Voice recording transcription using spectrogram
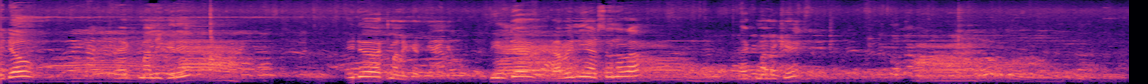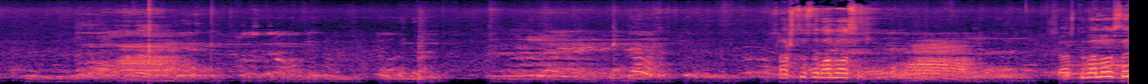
এটাও এক মালিকের এটাও এক মালিকের। তিনটে গাবে নিয়ে আসছে ওনারা এক মালিকে। স্বাস্থ্য ভালো আছে? স্বাস্থ্য ভালো আছে?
